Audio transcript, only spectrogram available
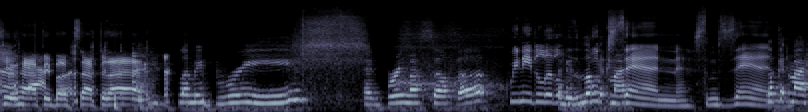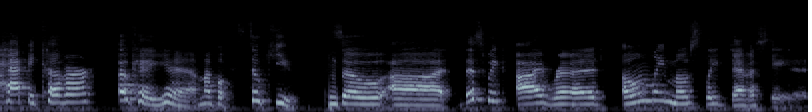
two happy that books after that. Let me breathe and bring myself up. We need a little look book at my- zen, some zen. Look at my happy cover. Okay, yeah, my book is so cute. So uh, this week I read Only Mostly Devastated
